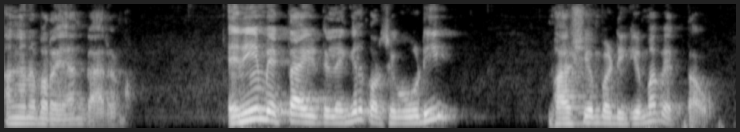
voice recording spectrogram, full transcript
അങ്ങനെ പറയാൻ കാരണം. ഇനിയും വ്യക്തമായിട്ടില്ലെങ്കിൽ കുറച്ചുകൂടി ഭാഷ്യം പഠിക്കുമ്പോൾ വ്യക്തമാവും.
